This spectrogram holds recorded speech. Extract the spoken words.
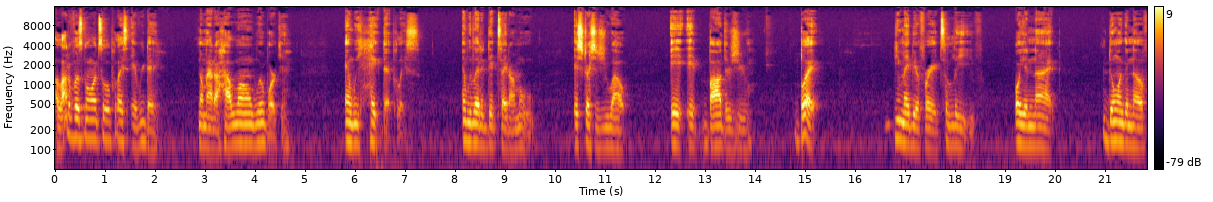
a lot of us go into a place every day, no matter how long we're working, and we hate that place. And we let it dictate our mood. It stresses you out. It it bothers you. But you may be afraid to leave or you're not doing enough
